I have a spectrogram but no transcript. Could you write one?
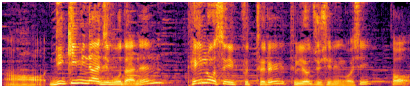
어, 니키 미나지보다는 테일러 스위프트를 들려주시는 것이 더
